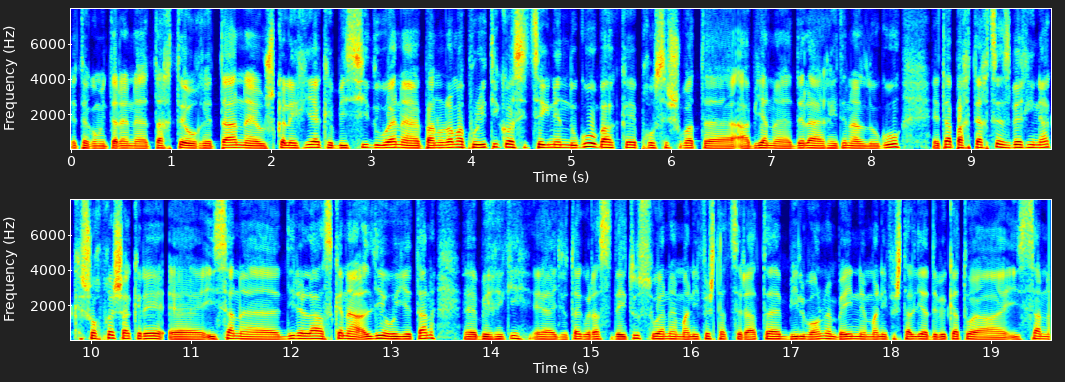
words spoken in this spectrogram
Eta komitaren eh, tarte horretan eh, Euskal Herriak bizi duen eh, panorama politikoa zitzeginen dugu, bak prozesu bat abian dela erraiten aldugu, eta parte hartze ezberginak, sorpresak ere izan direla azkena aldi horietan, e, berriki, e, beraz deitu zuen manifestatzerat Bilbon, behin manifestaldia debekatua izan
